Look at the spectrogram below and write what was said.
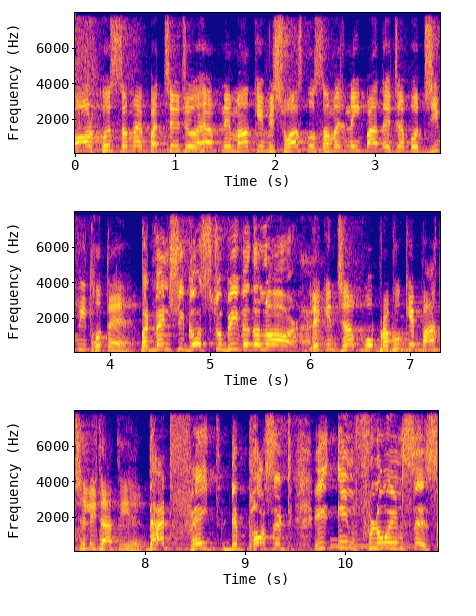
और कुछ समय बच्चे जो है अपने माँ के विश्वास को समझ नहीं पाते जब वो जीवित होते हैं But when she goes to be with the Lord, Lord, लेकिन जब वो प्रभु के पास चली जाती है that faith deposit it influences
